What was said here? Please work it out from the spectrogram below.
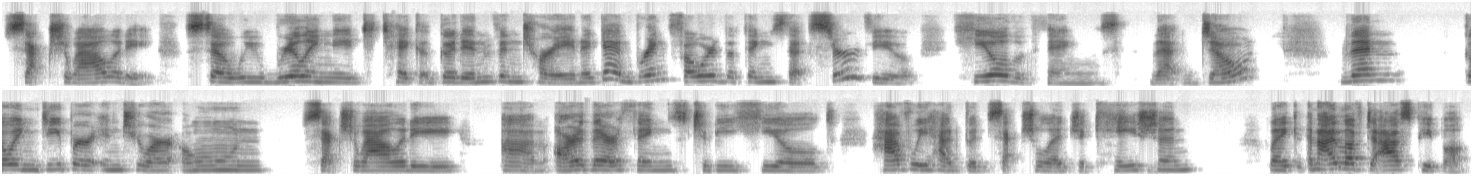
sexuality? So we really need to take a good inventory and again, bring forward the things that serve you, heal the things that don't. Then going deeper into our own sexuality, um, are there things to be healed? Have we had good sexual education? Like, and I love to ask people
